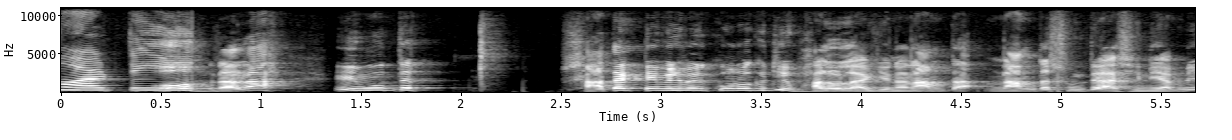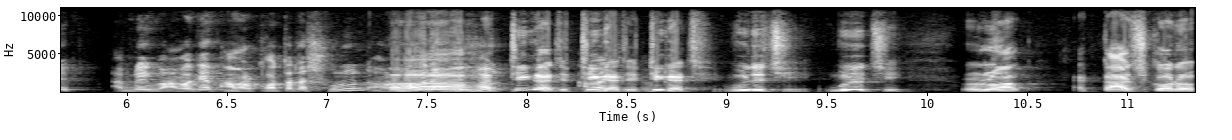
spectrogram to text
forty. ও দাদা এই মুহূর্তে সাতের টেবিল বিল কোনো কিছুই ভালো লাগছে না। নামটা নামটা শুনতে আসিনি। আপনি আপনি আমাকে আমার কথাটা শুনুন আমার হ্যাঁ ঠিক আছে ঠিক আছে ঠিক আছে বুঝেছি বুঝেছি। রৌনক এক কাজ করো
